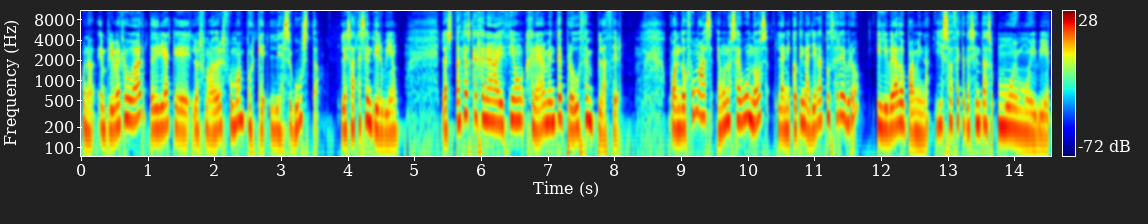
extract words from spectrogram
Bueno, en primer lugar, te diría que los fumadores fuman porque les gusta, les hace sentir bien. Las sustancias que generan adicción generalmente producen placer. Cuando fumas, en unos segundos, la nicotina llega a tu cerebro y libera dopamina, y eso hace que te sientas muy, muy bien.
